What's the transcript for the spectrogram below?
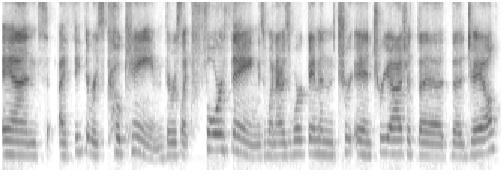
And I think there was cocaine. There was like four things when I was working in tri- in triage at the the jail.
